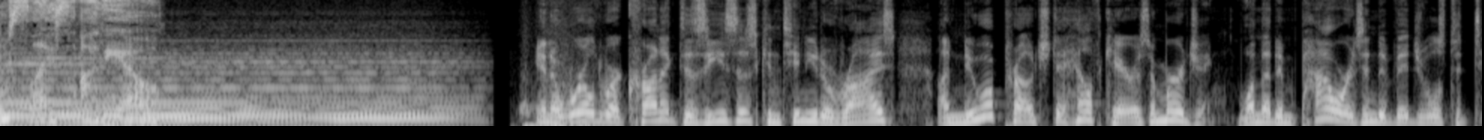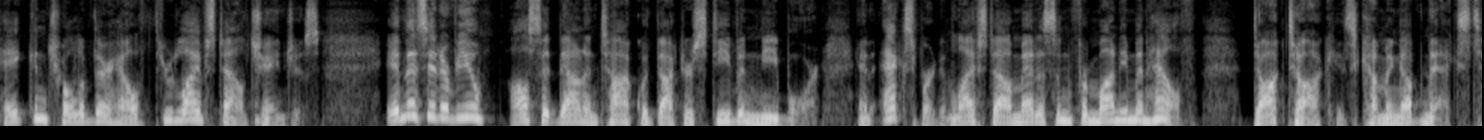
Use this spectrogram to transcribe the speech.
Home Slice Audio. In a world where chronic diseases continue to rise, a new approach to healthcare is emerging, one that empowers individuals to take control of their health through lifestyle changes. In this interview, I'll sit down and talk with Dr. Stephen Neabore, an expert in lifestyle medicine from Monument Health. Doc Talk is coming up next.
